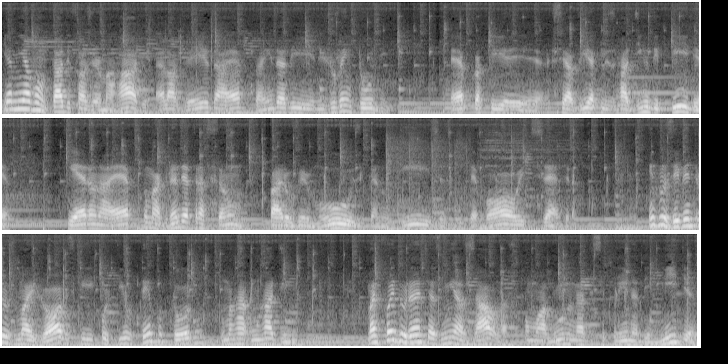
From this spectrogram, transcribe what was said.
E a minha vontade de fazer uma rádio, ela veio da época ainda de, de juventude, época que se havia aqueles radinhos de pilha que era na época uma grande atração para ouvir música, notícias, futebol, etc. Inclusive entre os mais jovens que curtiam o tempo todo uma, um radinho. Mas foi durante as minhas aulas como aluno na disciplina de mídias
